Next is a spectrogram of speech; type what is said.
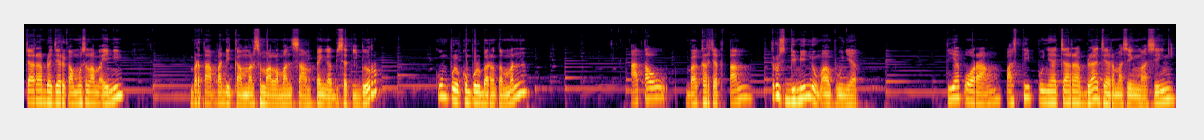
cara belajar kamu selama ini? Bertapa di kamar semalaman sampai nggak bisa tidur? Kumpul-kumpul bareng temen? Atau bakar catatan terus diminum abunya? Tiap orang pasti punya cara belajar masing-masing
